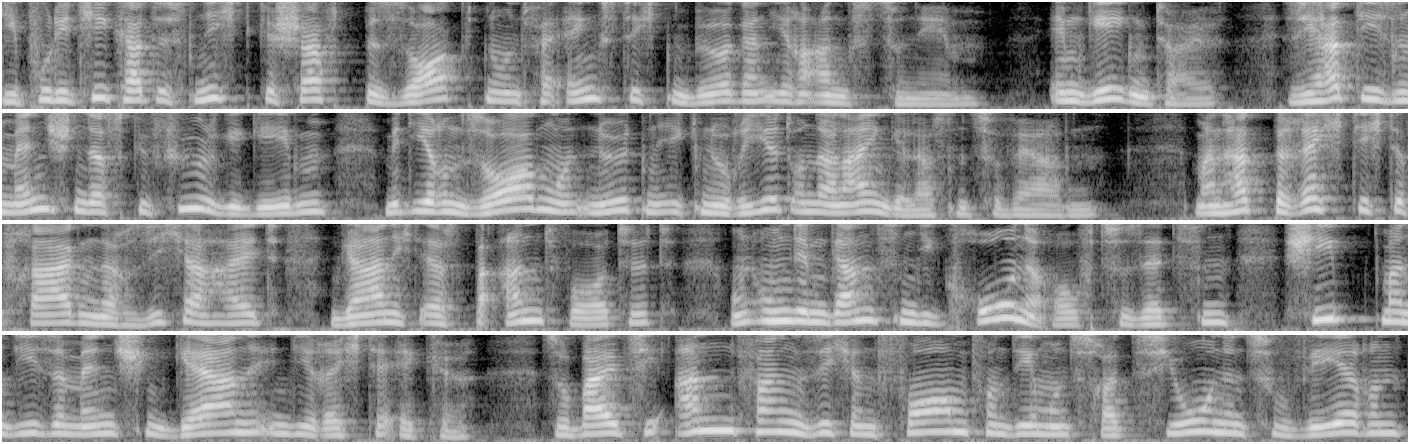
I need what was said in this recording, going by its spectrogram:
Die Politik hat es nicht geschafft, besorgten und verängstigten Bürgern ihre Angst zu nehmen. Im Gegenteil, sie hat diesen Menschen das Gefühl gegeben, mit ihren Sorgen und Nöten ignoriert und alleingelassen zu werden. Man hat berechtigte Fragen nach Sicherheit gar nicht erst beantwortet, und um dem Ganzen die Krone aufzusetzen, schiebt man diese Menschen gerne in die rechte Ecke, sobald sie anfangen, sich in Form von Demonstrationen zu wehren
